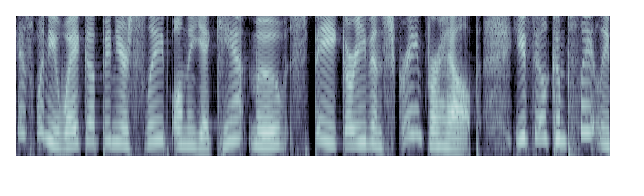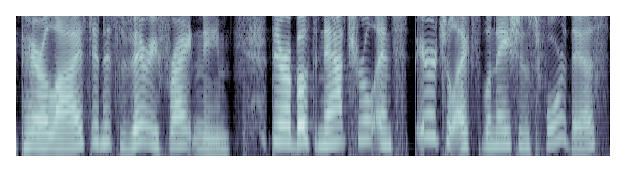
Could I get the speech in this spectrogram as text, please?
It's when you wake up in your sleep only you can't move, speak, or even scream for help. You feel completely paralyzed, and it's very frightening. There are both natural and spiritual explanations for this.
